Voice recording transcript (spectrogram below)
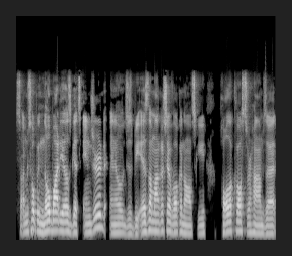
So I'm just hoping nobody else gets injured, and it'll just be Islam Makhachev, Volkanovski, Paulo Costa, Hamza.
